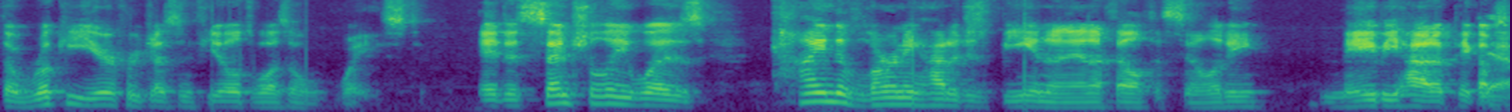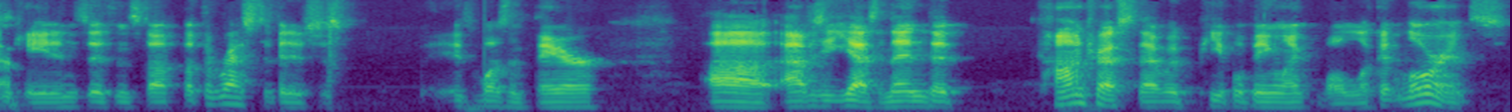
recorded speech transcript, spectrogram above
The rookie year for Justin Fields was a waste. It essentially was kind of learning how to just be in an NFL facility, maybe how to pick up Yeah. some cadences and stuff, but the rest of it is just it wasn't there. Uh obviously, yes, and then the contrast that with people being like, well, look at Lawrence.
